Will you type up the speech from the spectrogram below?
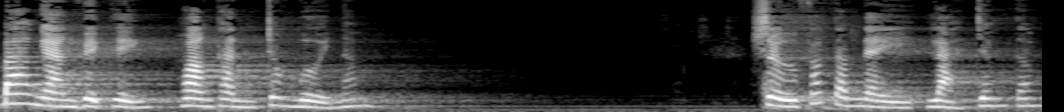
Ba ngàn việc thiện hoàn thành trong mười năm. Sự phát tâm này là chân tâm.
